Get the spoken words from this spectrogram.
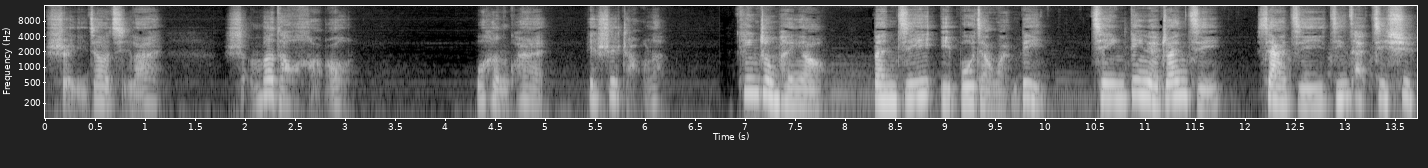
睡一觉起来，什么都好。我很快便睡着了。听众朋友。本集已播讲完毕，请订阅专辑，下集精彩继续。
